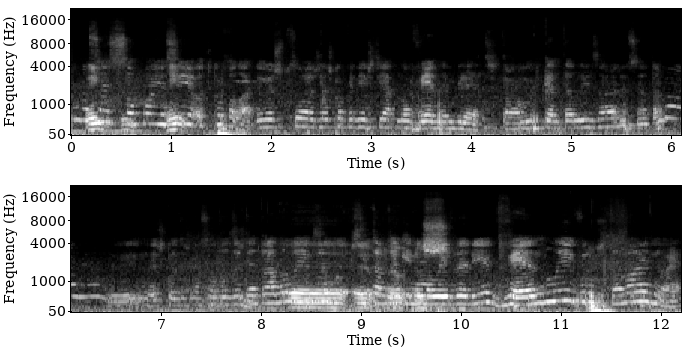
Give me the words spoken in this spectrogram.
Eu não em. sei se só põe em- assim, oh, desculpa lá, que as pessoas, as companhias de teatro não vendem bilhetes, estão a mercantilizar o seu trabalho. As coisas não são todas de entrada Eh, livre. Se estamos eh, aqui numa livraria que vende livros também, não é?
